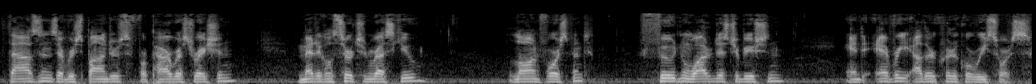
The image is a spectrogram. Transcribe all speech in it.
thousands of responders for power restoration, medical search and rescue, law enforcement, food and water distribution, and every other critical resource.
